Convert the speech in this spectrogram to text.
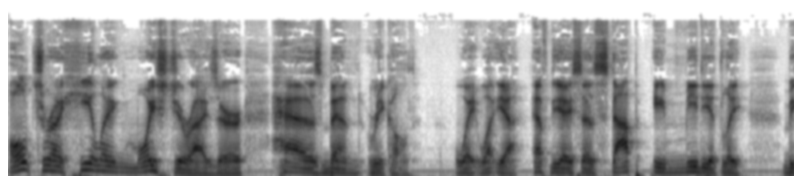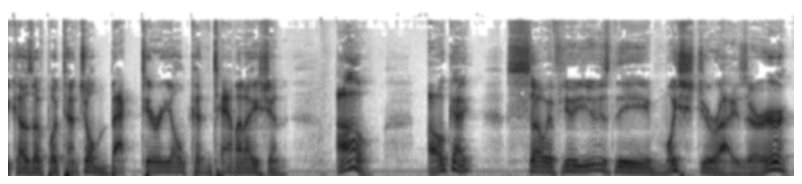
Ultra Healing Moisturizer has been recalled. Wait, what? Yeah. FDA says stop immediately because of potential bacterial contamination. Oh, okay. So if you use the moisturizer,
